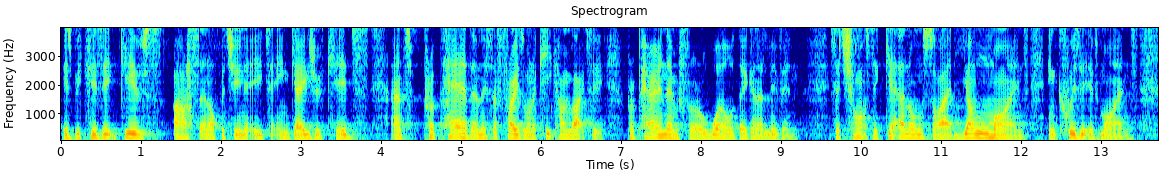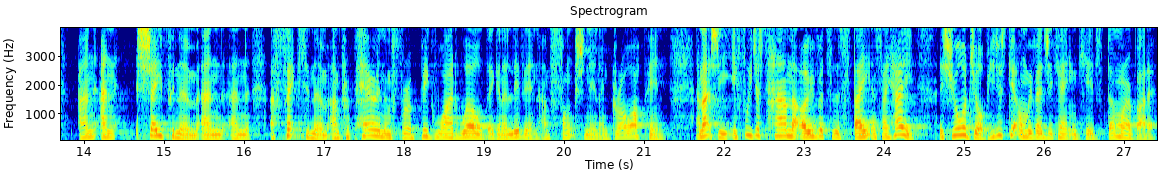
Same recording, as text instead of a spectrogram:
is because it gives us an opportunity to engage with kids and to prepare them. This is a phrase I want to keep coming back to preparing them for a world they're going to live in. It's a chance to get alongside young minds, inquisitive minds, and, and shaping them and, and affecting them and preparing them for a big wide world they're going to live in and function in and grow up in. And actually, if we just hand that over to the state and say, hey, it's your job, you just get on with educating kids, don't worry about it,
